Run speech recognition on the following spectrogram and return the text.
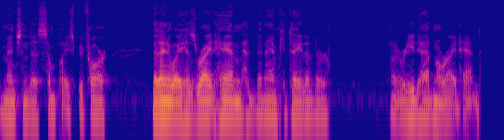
mentioned this someplace before, but anyway, his right hand had been amputated or, or he'd had no right hand.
